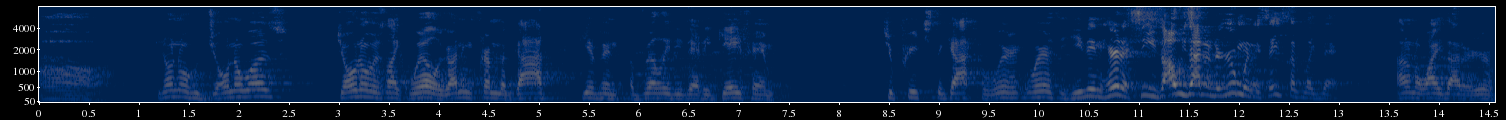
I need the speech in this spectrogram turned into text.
Oh, you don't know who Jonah was? Jonah was like Will, running from the God given ability that he gave him to preach the gospel. Where, where is he? He didn't hear that. See, he's always out of the room when I say stuff like that. I don't know why he's out of the room.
